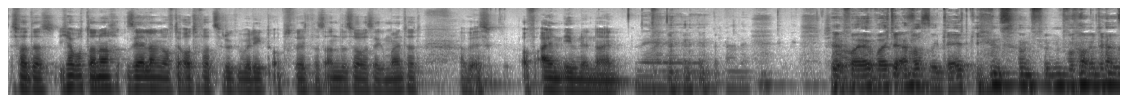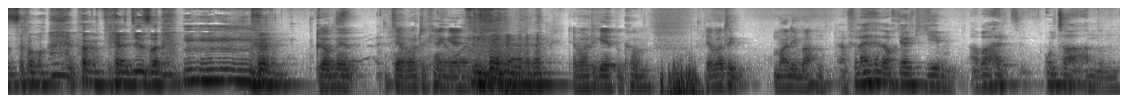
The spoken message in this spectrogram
das war das. Ich habe auch danach sehr lange auf der Autofahrt zurück überlegt, ob es vielleicht was anderes war, was er gemeint hat. Aber es auf allen Ebenen nein. Nee, nee, nee, gar nicht. Stell dir vor, er wollte einfach so Geld geben, so ein Fünfer oder so. Und so, mm, mm, mm. Glaub mir, der wollte kein Geld. Der wollte Geld bekommen. Der wollte Money machen. Ja, vielleicht hätte er auch Geld gegeben, aber halt unter anderen.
